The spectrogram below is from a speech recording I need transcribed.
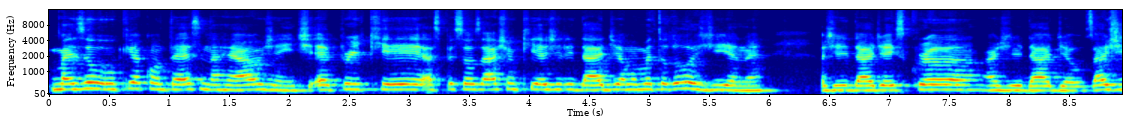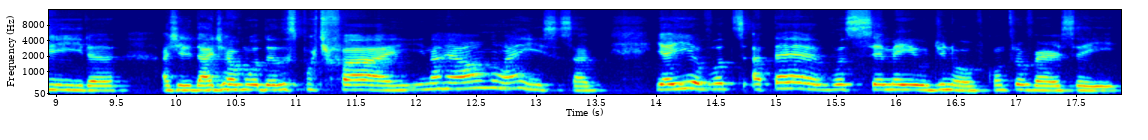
mas o, o, que acontece na real, gente, é porque as pessoas acham que agilidade é uma metodologia, né? Agilidade é Scrum, agilidade é usar Gira, agilidade é o modelo Spotify, e na real não é isso, sabe? E aí eu vou até você meio, de novo, controversa aí.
